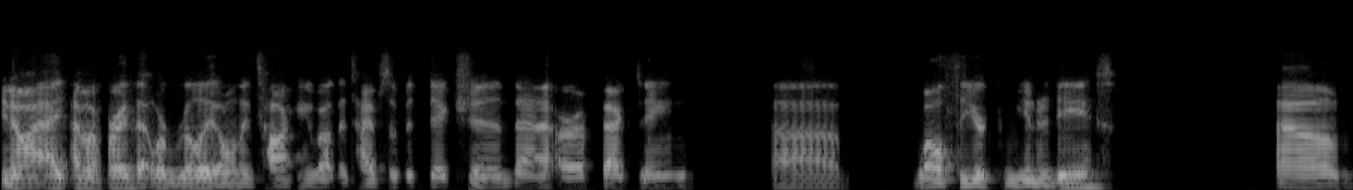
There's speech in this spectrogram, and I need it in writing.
you know, I, I'm afraid that we're really only talking about the types of addiction that are affecting uh, wealthier communities. Um,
